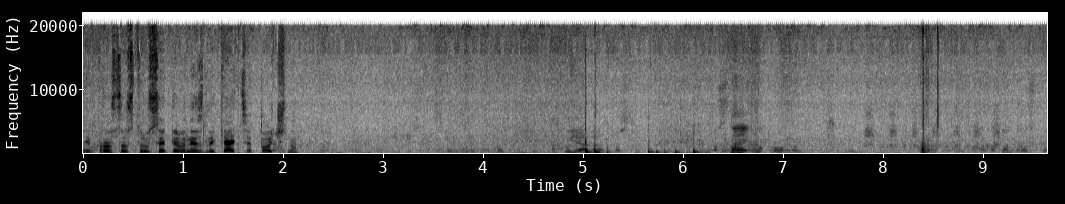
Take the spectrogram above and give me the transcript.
Ні, просто струсити вони злетять, це точно. Охуя, да? Просто поставить, попробовать, что будет. А потом просто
